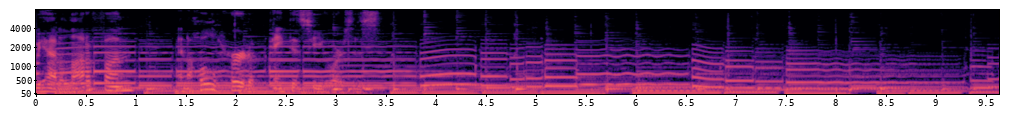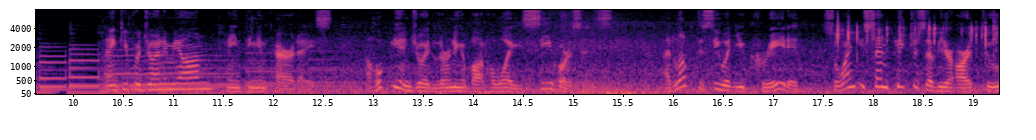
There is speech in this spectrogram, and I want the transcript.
we had a lot of fun and a whole herd of painted seahorses. Thank you for joining me on Painting in Paradise. I hope you enjoyed learning about Hawaii's seahorses. I'd love to see what you created, so why don't you send pictures of your art to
